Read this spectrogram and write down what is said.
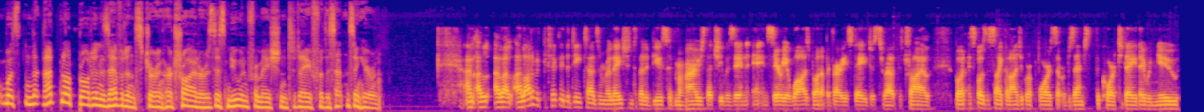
Was that not brought in as evidence during her trial, or is this new information today for the sentencing hearing? Um, a, a, a, lot of it, particularly the details in relation to that abusive marriage that she was in in Syria, was brought up at various stages throughout the trial. But I suppose the psychological reports that were presented to the court today, they were new.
